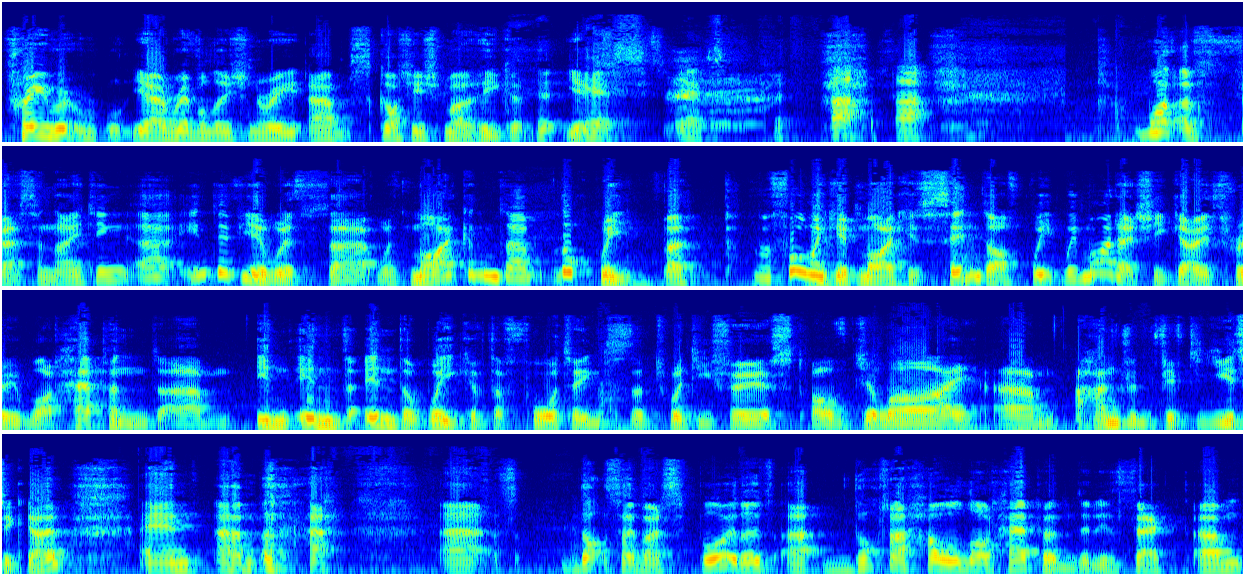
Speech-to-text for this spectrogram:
pre yeah revolutionary um, Scottish Mohican. Yes. Yes, yes. What a fascinating uh, interview with uh, with Mike. And uh, look, we but before we give Mike his send off, we, we might actually go through what happened um, in in the in the week of the fourteenth to the twenty first of July, um, one hundred and fifty years ago, and. Um, Uh, not so much spoilers. Uh, not a whole lot happened, and in fact, um,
